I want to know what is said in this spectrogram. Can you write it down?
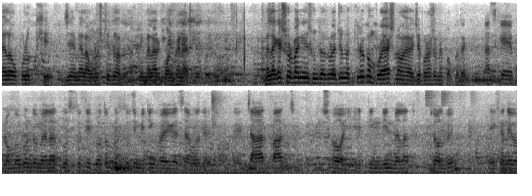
মেলা উপলক্ষে যে মেলা অনুষ্ঠিত হবে, আপনি মেলার কনভেনার মেলাকে সর্বাঙ্গীন সুন্দর করার জন্য কীরকম প্রয়াস নেওয়া হয়েছে প্রশাসনের পক্ষ থেকে? আজকে ব্রহ্মকুণ্ড মেলার প্রস্তুতি, প্রথম প্রস্তুতি মিটিং হয়ে গেছে আমাদের। চার, পাঁচ, ছয়, এই তিন দিন মেলা চলবে। এখানেও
